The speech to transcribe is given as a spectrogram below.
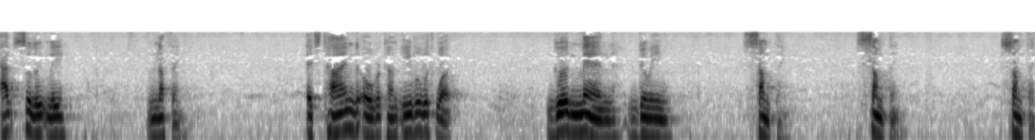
absolutely nothing. It's time to overcome evil with what? Good men doing something. Something. Something.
